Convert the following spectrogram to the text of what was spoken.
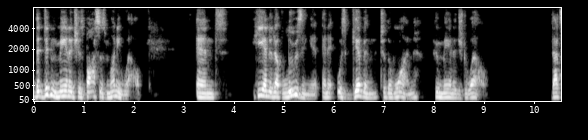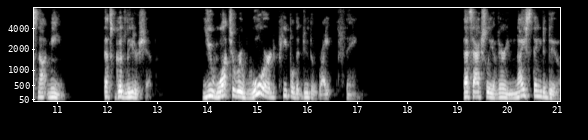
that didn't manage his boss's money well, and he ended up losing it, and it was given to the one who managed well. That's not mean, that's good leadership. You want to reward people that do the right thing. That's actually a very nice thing to do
